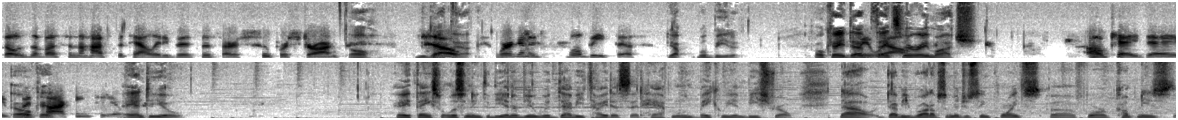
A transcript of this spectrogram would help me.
those of us in the hospitality business are super strong. Oh, you so got that. we're gonna we'll beat this. Yep, we'll beat it. Okay, Deb, We thanks will. very much, Okay, Dave. Good Okay. talking to you. and to you. Hey, thanks for listening to the interview with Debbie Titus at Half Moon Bakery and Bistro. Now, Debbie brought up some interesting points uh, for companies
